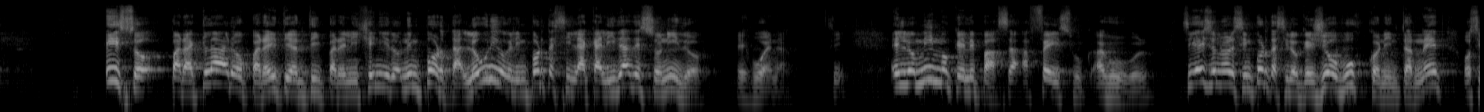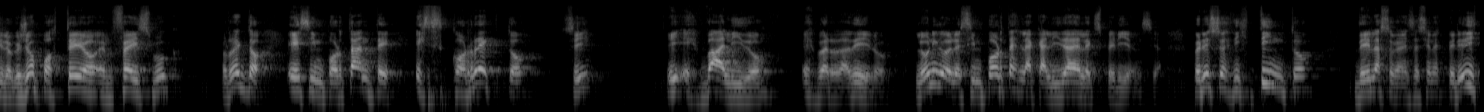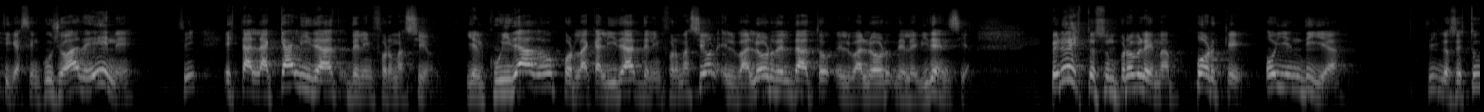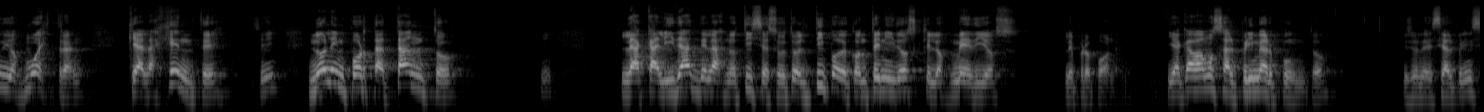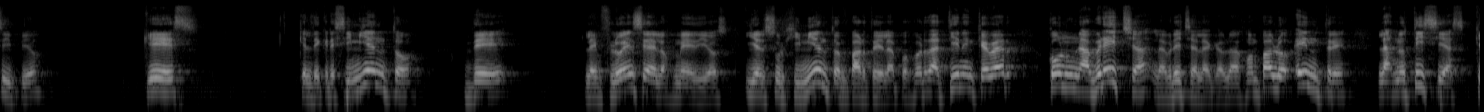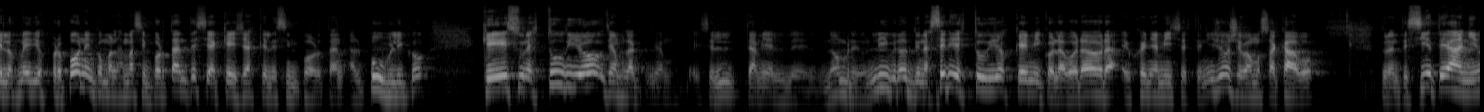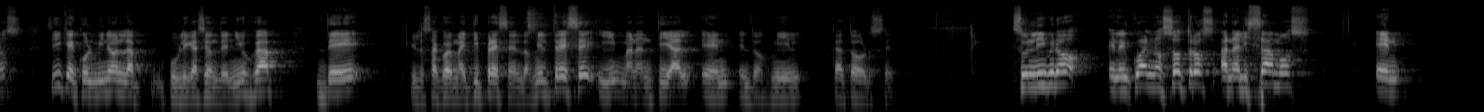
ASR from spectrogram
Eso, para Claro, para AT&T, para el ingeniero, no importa. Lo único que le importa es si la calidad de sonido es buena. ¿sí? Es lo mismo que le pasa a Facebook, a Google. ¿sí? A ellos no les importa si lo que yo busco en Internet o si lo que yo posteo en Facebook ¿Correcto? Es importante, es correcto, ¿sí? Y es válido, es verdadero. Lo único que les importa es la calidad de la experiencia. Pero eso es distinto de las organizaciones periodísticas, en cuyo ADN ¿sí? está la calidad de la información y el cuidado por la calidad de la información, el valor del dato, el valor de la evidencia. Pero esto es un problema porque hoy en día ¿sí? los estudios muestran que a la gente no le importa tanto la calidad de las noticias, sobre todo el tipo de contenidos que los medios le proponen. Y acá vamos al primer punto, que yo le decía al principio, que es que el decrecimiento de la influencia de los medios y el surgimiento en parte de la posverdad tienen que ver con una brecha, la brecha de la que hablaba Juan Pablo, entre las noticias que los medios proponen como las más importantes y aquellas que les importan al público, que es un estudio, digamos, es también el, nombre de un libro, de una serie de estudios que mi colaboradora Eugenia Michesten y yo llevamos a cabo durante siete años, ¿sí? que culminó en la publicación de NewsGap, de, que lo sacó de MIT Press en el 2013 y Manantial en el 2014. Es un libro en el cual nosotros analizamos en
